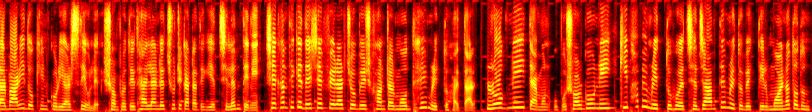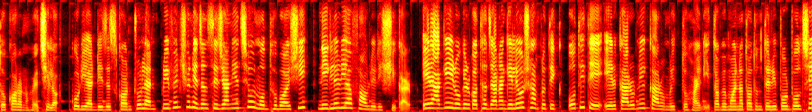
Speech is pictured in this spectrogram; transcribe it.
তার বাড়ি দক্ষিণ কোরিয়ার সিওলে। সম্প্রতি থাইল্যান্ডে ছুটি কাটাতে গিয়েছিলেন তিনি। সেখান থেকে দেশে ফেরার চব্বিশ ঘণ্টার মধ্যেই মৃত্যু হয় তার। রোগ নেই, তেমন উপসর্গও নেই। কীভাবে মৃত্যু হয়েছে জানতে মৃত ব্যক্তির ময়নাতদন্ত করানো হয়েছিল। কোরিয়ার disease control and prevention agency জানিয়েছে, ওই মধ্যবয়সী নিগলেরিয়া ফাউলেরির শিকার। এর আগে এই রোগের কথা জানা গেলেও সাম্প্রতিক অতীতে এর কারণে কারও মৃত্যু হয়নি। তবে ময়নাতদন্তের রিপোর্ট বলছে,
